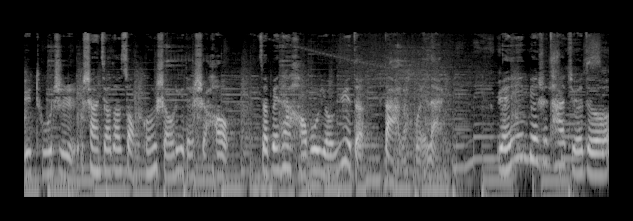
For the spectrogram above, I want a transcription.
与图纸上交到总工手里的时候，则被他毫不犹豫地打了回来。原因便是他觉得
